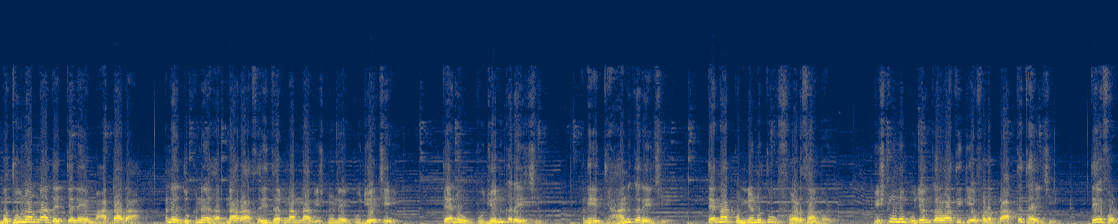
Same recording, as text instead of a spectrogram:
મધુ નામના દૈત્યને મારનારા અને દુઃખને હરનારા શ્રીધર નામના વિષ્ણુને પૂજે છે, તેનું પૂજન કરે છે અને ધ્યાન કરે છે. તેના પુણ્યનું તું ફળ સાંભળ. વિષ્ણુનું પૂજન કરવાથી જે ફળ પ્રાપ્ત થાય છે, તે ફળ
